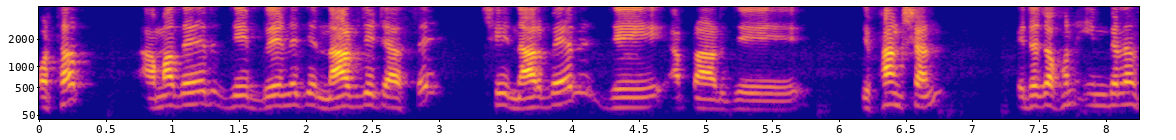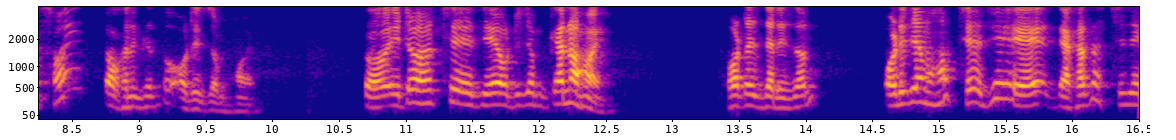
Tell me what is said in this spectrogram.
অর্থাৎ আমাদের যে ব্রেনে যে নার্ভ যেটা আছে, সেই নার্ভের যে আপনার যে যে ফাংশন এটা যখন ইমব্যালেন্স হয় তখন কিন্তু অটিজম হয়। তো এটা হচ্ছে যে অটিজম কেন হয়? What is the reason autism হচ্ছে যে দেখা যাচ্ছে যে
